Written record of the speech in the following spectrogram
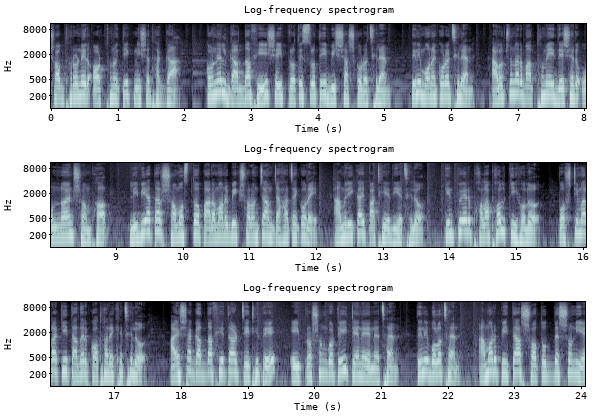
সব ধরনের অর্থনৈতিক নিষেধাজ্ঞা। কর্নেল গাদ্দাফি সেই প্রতিশ্রুতি বিশ্বাস করেছিলেন। তিনি মনে করেছিলেন, আলোচনার মাধ্যমেই দেশের উন্নয়ন সম্ভব। লিবিয়া তার সমস্ত পারমাণবিক সরঞ্জাম জাহাজে করে আমেরিকায় পাঠিয়ে দিয়েছিল। কিন্তু এর ফলাফল কি হলো? পশ্চিমারা কি তাদের কথা রেখেছিল? আয়েশা গাদ্দাফি তার চিঠিতে এই প্রসঙ্গটি টেনে এনেছেন। তিনি বলেছেন, আমার পিতা সৎ উদ্দেশ্য নিয়ে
